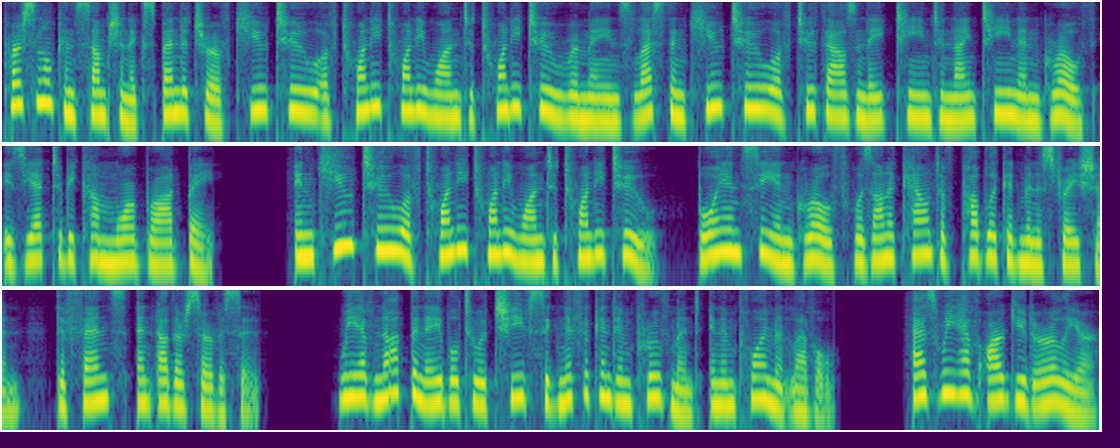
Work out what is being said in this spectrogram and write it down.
personal consumption expenditure of Q2 of 2021 to 22 remains less than Q2 of 2018 to 19 and growth is yet to become more broad-based. In Q2 of 2021 to 22, buoyancy in growth was on account of public administration, defense and other services. We have not been able to achieve significant improvement in employment level. As we have argued earlier,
